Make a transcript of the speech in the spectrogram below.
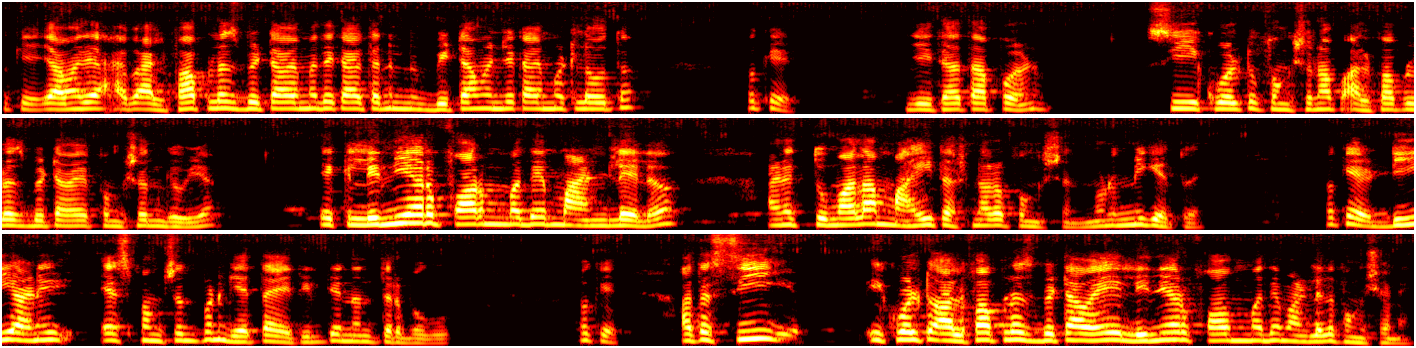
ओके यामध्ये अल्फा प्लस बीटा वायमध्ये काय त्यांनी बीटा म्हणजे काय म्हटलं होतं? ओके म्हणजे इथं आता आपण C equal to function of alpha plus beta Y function घेऊया. एक लिनियर फॉर्ममध्ये मांडलेलं आणि तुम्हाला माहीत असणारं फंक्शन म्हणून मी घेतोय. ओके डी आणि एस फंक्शन पण घेता येतील ते नंतर बघू. ओके आता C equal to alpha plus beta हे लिनियर फॉर्ममध्ये मांडलेलं फंक्शन आहे.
